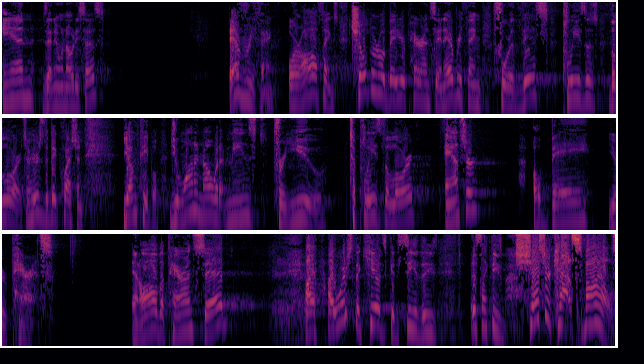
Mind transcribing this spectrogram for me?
in, does anyone know what he says? Everything or all things. Children, obey your parents in everything, for this pleases the Lord. So here's the big question Young people, do you want to know what it means for you to please the Lord? Answer obey your parents. And all the parents said, I, I wish the kids could see these. It's like these Cheshire cat smiles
